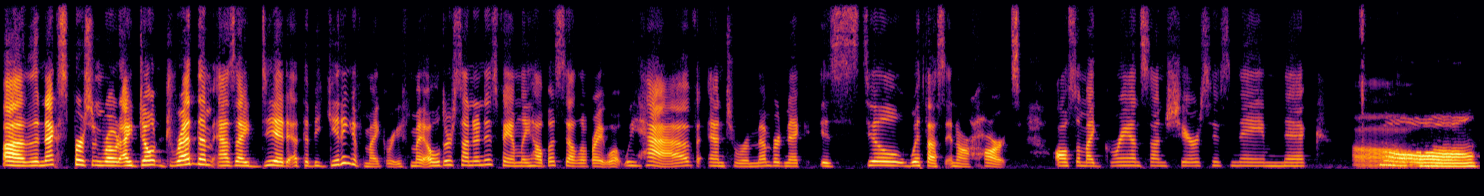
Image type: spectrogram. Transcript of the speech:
Uh, the next person wrote, I don't dread them as I did at the beginning of my grief. My older son and his family help us celebrate what we have, and to remember Nick is still with us in our hearts. Also, my grandson shares his name, Nick. Oh,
